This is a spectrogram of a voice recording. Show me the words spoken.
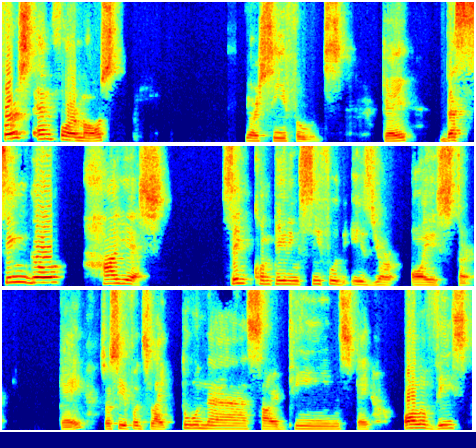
First and foremost, your seafoods. Okay? The single highest zinc containing seafood is your oyster. Okay, so seafoods like tuna, sardines, okay, all of these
